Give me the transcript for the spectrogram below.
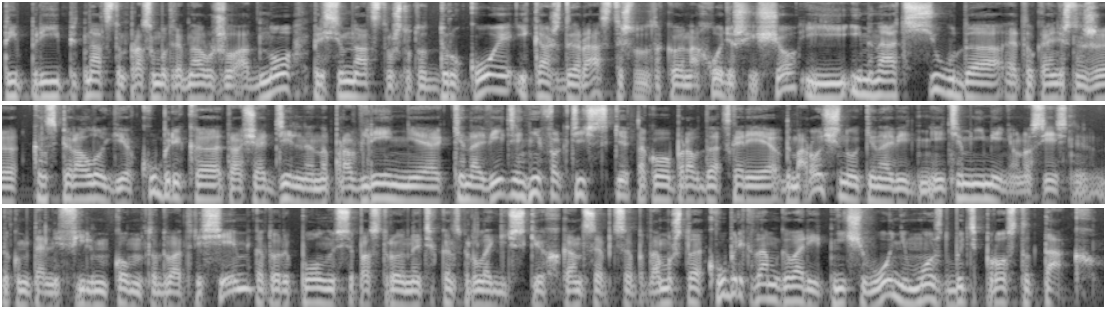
Ты при 15-м просмотре обнаружил одно, при 17-м что-то другое, и каждый раз ты что-то такое находишь еще. И именно отсюда это, конечно же, конспирология Кубрика, это вообще отдельное направление киноведения фактически, такого, правда, скорее домороченного киноведения. И тем не менее у нас есть документальный фильм «Комната 237», который полностью построен на этих конспирологических концепциях, потому что Кубрик нам говорит, ничего не может быть просто так.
